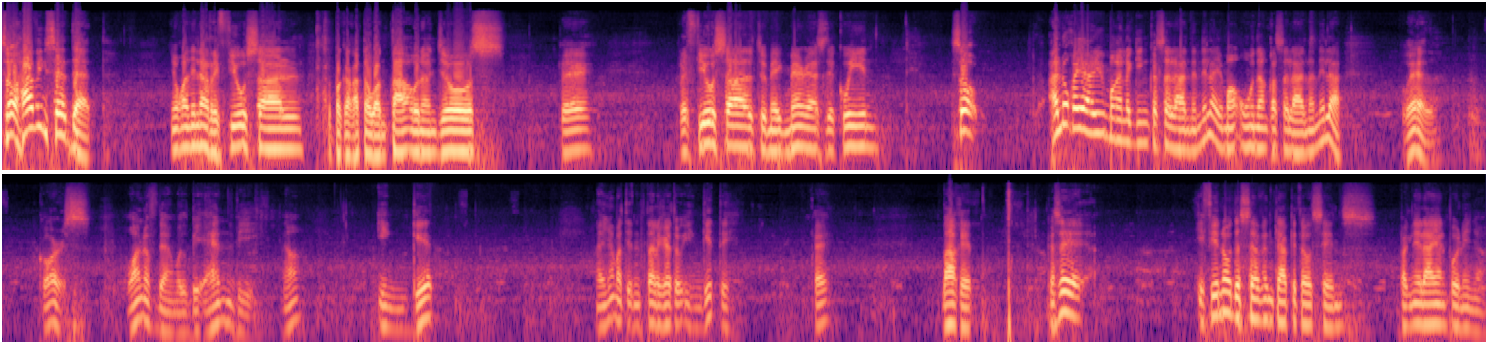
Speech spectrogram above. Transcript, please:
so having said that, yung kanilang refusal sa pagkakatawang tao ng Diyos, okay? Refusal to make Mary as the queen. So, ano kaya yung mga naging kasalanan nila, yung mga unang kasalanan nila? Well, of course, one of them will be envy, no? Inggit. Nyo, matindi talaga itong inggit eh. Okay? Bakit? Kasi, if you know the seven capital sins, pag nilayan po ninyo,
